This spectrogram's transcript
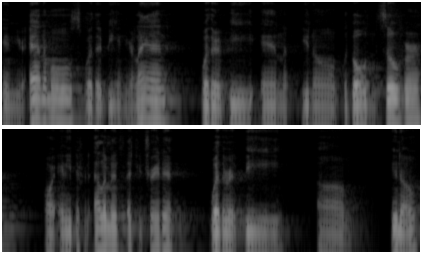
in your animals, whether it be in your land, whether it be in, you know, the gold and silver, or any different elements that you traded, whether it be um, you know,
